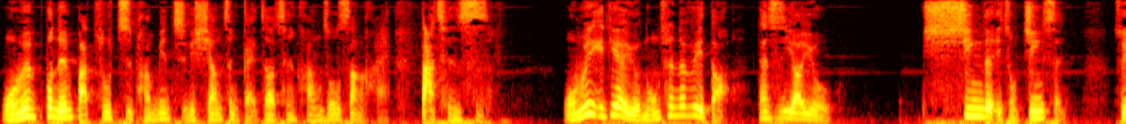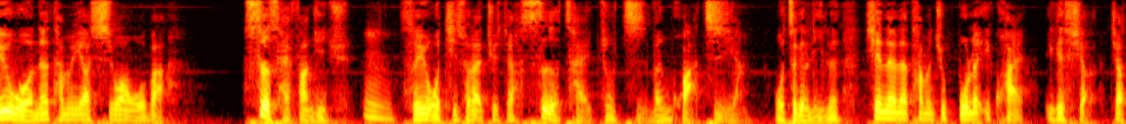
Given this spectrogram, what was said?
我们不能把诸暨旁边几个乡镇改造成杭州、上海大城市，我们一定要有农村的味道，但是要有。新的一种精神，所以我呢，他们要希望我把色彩放进去，嗯，所以我提出来就叫色彩珠玑文化寄养。我这个理论，现在呢，他们就拨了一块一个小叫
